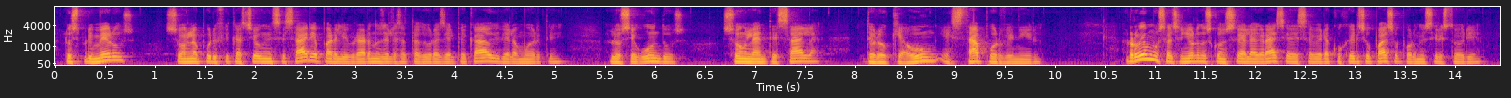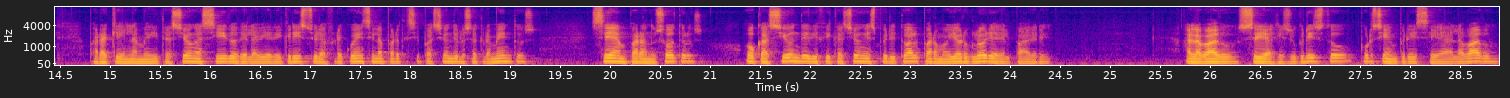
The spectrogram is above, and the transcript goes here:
Los primeros son la purificación necesaria para librarnos de las ataduras del pecado y de la muerte. Los segundos son la antesala de lo que aún está por venir. Roguemos al Señor nos conceda la gracia de saber acoger su paso por nuestra historia para que en la meditación asido de la vida de Cristo y la frecuencia en la participación de los sacramentos sean para nosotros ocasión de edificación espiritual para mayor gloria del Padre. Alabado sea Jesucristo, por siempre sea alabado.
